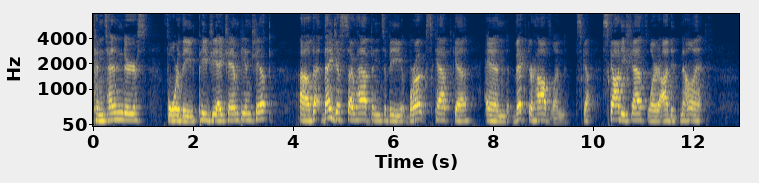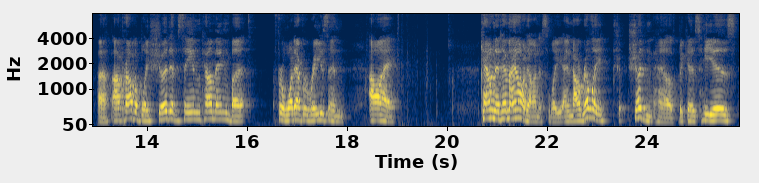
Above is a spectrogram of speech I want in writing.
contenders for the PGA Championship. Uh, that they just so happened to be Brooks Koepka and Viktor Hovland. Sc- Scottie Scheffler, I did not. Uh, I probably should have seen coming, but for whatever reason, I counted him out, honestly, and I really sh- shouldn't have because he is,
